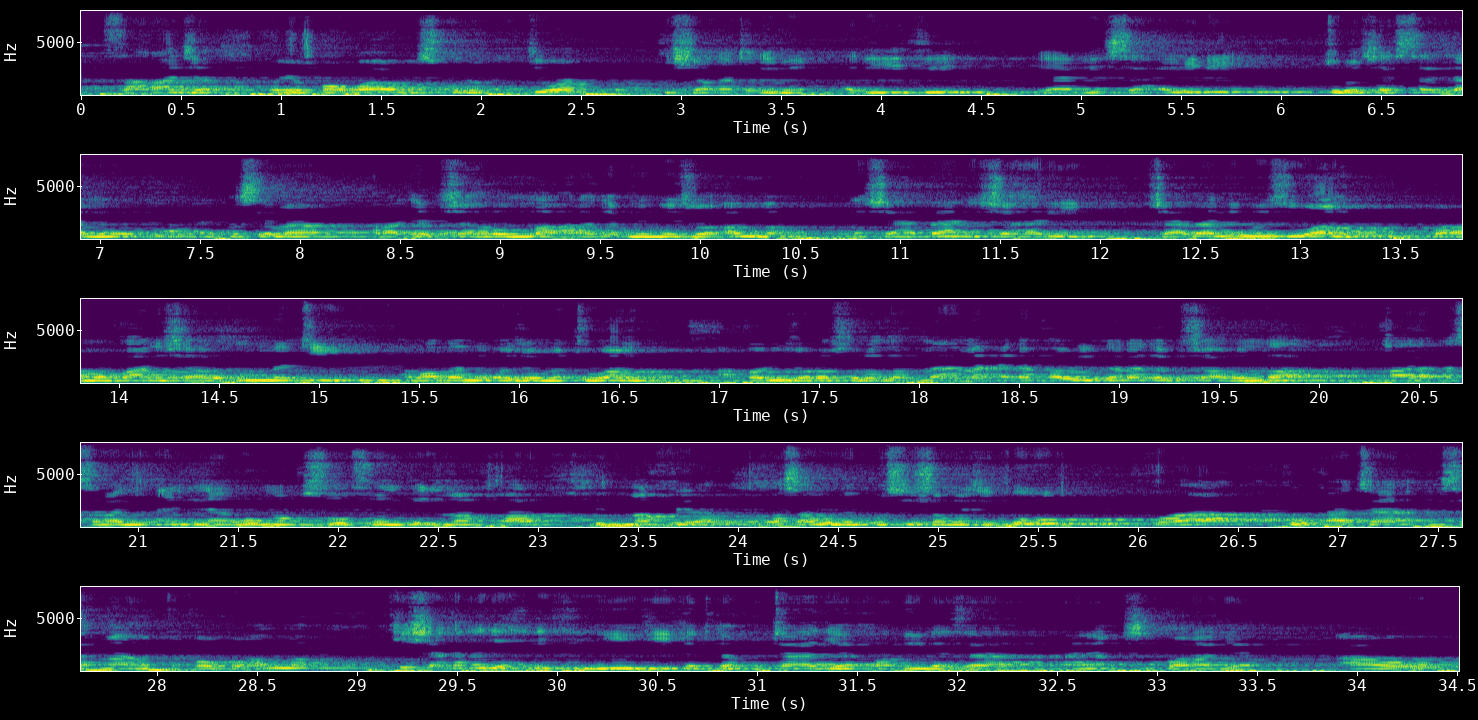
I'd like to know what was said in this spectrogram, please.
za Rajab. Kwa hiyo kwa wao ni siku ulikiwa kisha akategemea hadithi ya Abi Sa'idi Mtume عليه وسلم aliposema Rajab shahrullah Rajab ni mwezi wa Allah na Shaaban shahri Shaaban ni mwezi wangu wa Ramadhani shahru ummati Ramadhani ni mwezi wa ummati wangu akauliza Rasulullah ma maana qawlika Rajab shahrullah qala qasama li annahu maqsusun bil maghfira bil maghfira kwa sababu umehusishwa mwezi huu kwa kupata msamaha kutoka kwa Allah kisha akataja hadithi nyingi katika kutaja fadhila za usiku wa Rajab au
